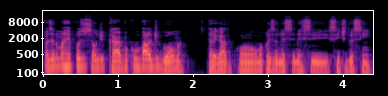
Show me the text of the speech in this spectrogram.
fazendo uma reposição de carbo com bala de goma, tá ligado? Com alguma coisa nesse, nesse sentido assim.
